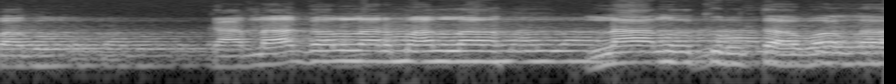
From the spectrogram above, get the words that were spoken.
পাগল। কালা গল্লার মালা, লাল কুর্তাওয়ালা,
